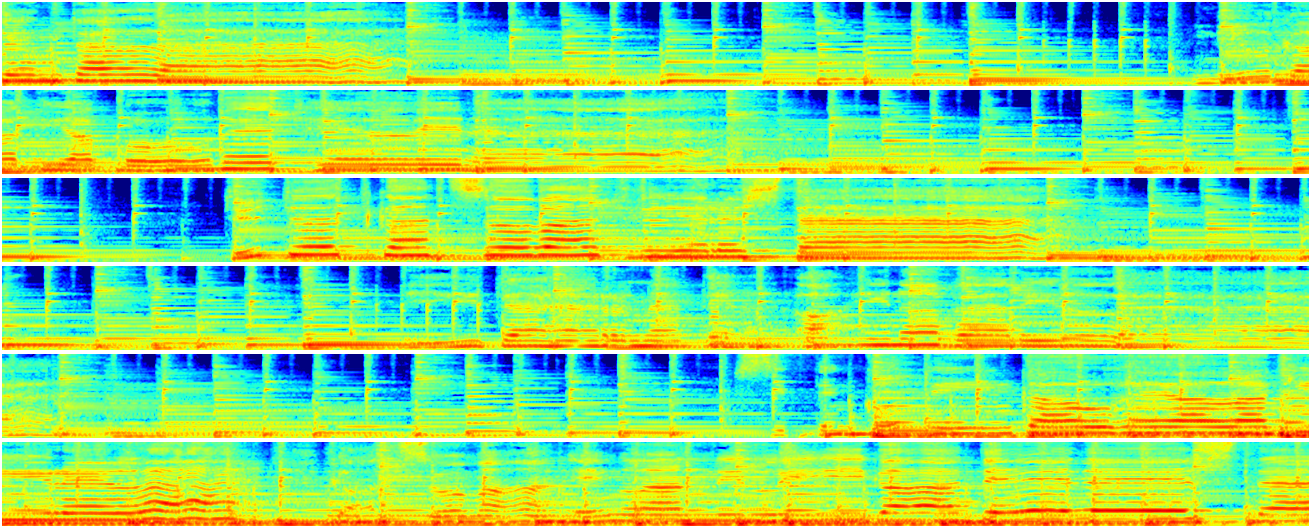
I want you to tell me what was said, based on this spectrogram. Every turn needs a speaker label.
Speaker 1: kentällä. Nilkat ja polvet hellinää. Tytöt katsovat vierestään. Niitä härnätään aina välillä. Kotiin kauhealla kiireellä katsomaan Englannin liigaa TVstä.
